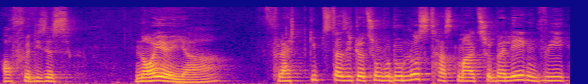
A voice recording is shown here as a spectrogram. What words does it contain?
auch für dieses neue Jahr, Vielleicht gibt es da Situationen, wo du Lust hast, mal zu überlegen, wie,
